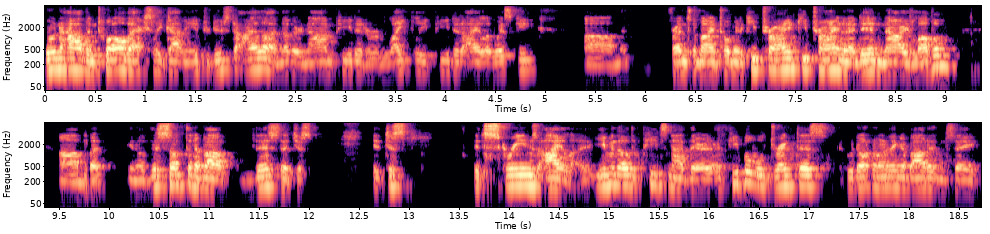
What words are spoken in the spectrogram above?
Bunnahabhain 12 actually got me introduced to Isla, another non-peated or lightly peated Isla whiskey. Um, and friends of mine told me to keep trying, keep trying, and I did. And now I love them. Um, but you know, there's something about this that just, it just, it screams Isla. Even though the peat's not there, people will drink this who don't know anything about it and say,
